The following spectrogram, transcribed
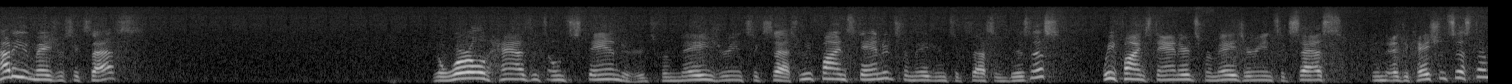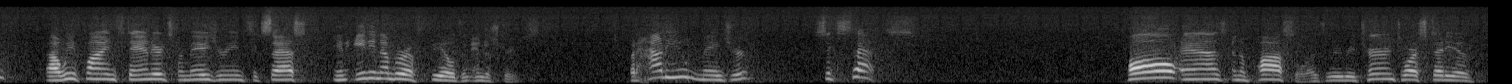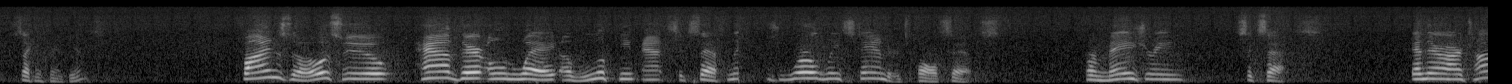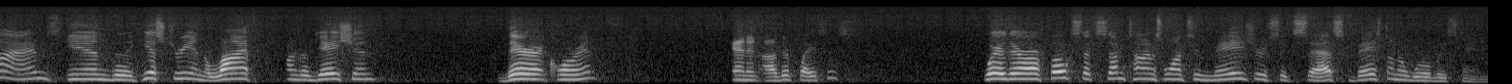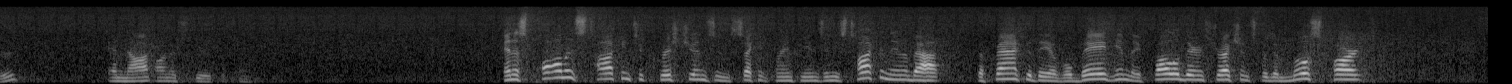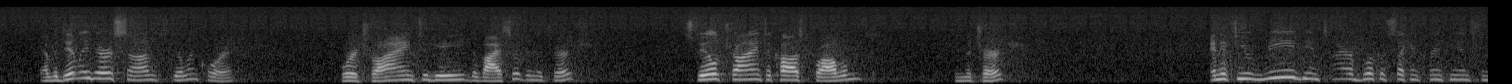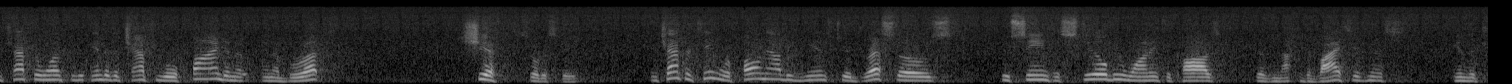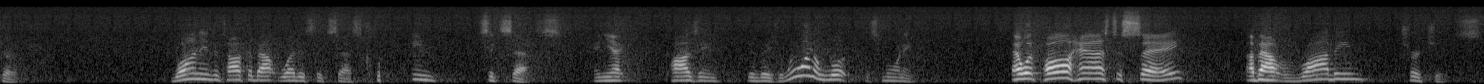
how do you measure success? The world has its own standards for measuring success. We find standards for measuring success in business. We find standards for measuring success in the education system. Uh, we find standards for measuring success in any number of fields and industries. But how do you measure success? Paul, as an apostle, as we return to our study of 2 Corinthians, finds those who have their own way of looking at success. And these worldly standards, Paul says, for measuring success. And there are times in the history and the life of the congregation there at Corinth and in other places where there are folks that sometimes want to measure success based on a worldly standard and not on a spiritual standard. And as Paul is talking to Christians in 2 Corinthians, and he's talking to them about the fact that they have obeyed him, they followed their instructions for the most part. Evidently, there are some still in Corinth who are trying to be divisive in the church, still trying to cause problems in the church. And if you read the entire book of 2 Corinthians from chapter 1 through the end of the chapter, you will find an, an abrupt shift so to speak. In chapter 10, where Paul now begins to address those who seem to still be wanting to cause divisiveness in the church. Wanting to talk about what is success, claiming success, and yet causing division. We want to look this morning at what Paul has to say about robbing churches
